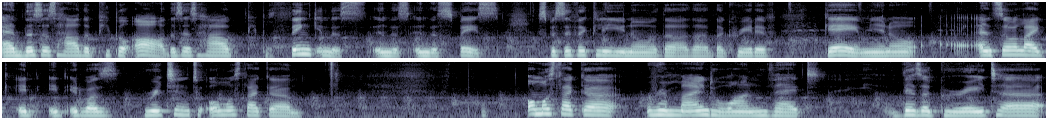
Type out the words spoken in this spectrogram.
and this is how the people are. This is how people think in this in this in this space. Specifically you know the the, the creative game you know? And so like it, it it was written to almost like a almost like a remind one that there's a greater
